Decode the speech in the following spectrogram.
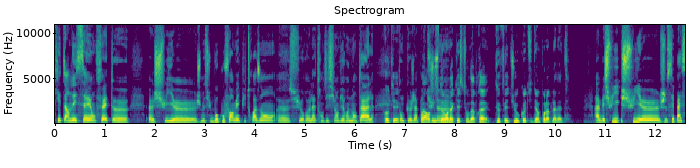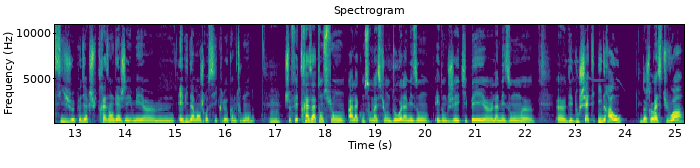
qui est un essai en fait. Euh, je, suis, euh, je me suis beaucoup formée depuis trois ans euh, sur la transition environnementale. Donc j'apporte Alors, une. justement, la question d'après, que fais-tu au quotidien pour la planète? Ah ben je suis, je suis, euh, je sais pas si je peux dire que je suis très engagée, mais euh, évidemment je recycle comme tout le monde. Mhm. Je fais très attention à la consommation d'eau à la maison et donc j'ai équipé euh, la maison des douchettes Hydrao. Je sais D'accord. pas si tu vois.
